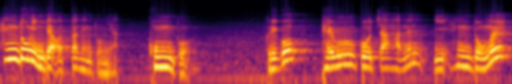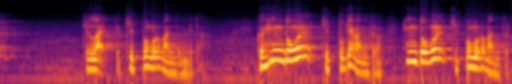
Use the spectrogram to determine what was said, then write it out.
행동인데 어떤 행동이야? 공부. 그리고 배우고자 하는 이 행동을 delight, 기쁨으로 만듭니다. 그 행동을 기쁘게 만들어. 행동을 기쁨으로 만들어.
